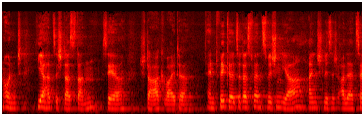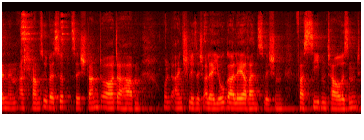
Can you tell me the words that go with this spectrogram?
Und hier hat sich das dann sehr stark weiterentwickelt, sodass wir inzwischen ja einschließlich aller Zen Ashrams über 70 Standorte haben und einschließlich aller Yogalehrer inzwischen fast 7000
